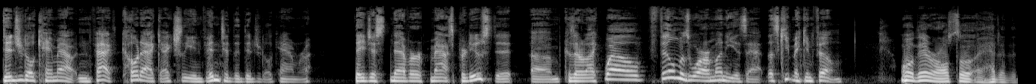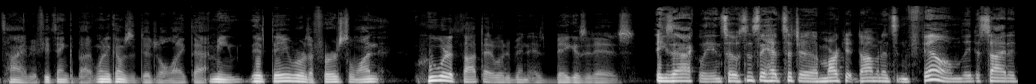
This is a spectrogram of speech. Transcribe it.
digital came out. In fact, Kodak actually invented the digital camera. They just never mass produced it because um, they're like, well, film is where our money is at. Let's keep making film. Well, they were also ahead of the time if you think about it. When it comes to digital like that, I mean, if they were the first one, who would have thought that it would have been as big as it is? Exactly. And so, since they had such a market dominance in film, they decided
